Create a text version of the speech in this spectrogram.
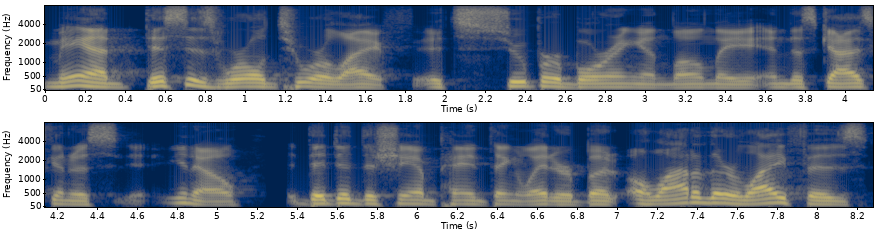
man this is world tour life it's super boring and lonely and this guy's going to you know they did the champagne thing later but a lot of their life is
